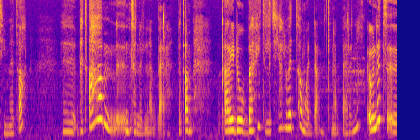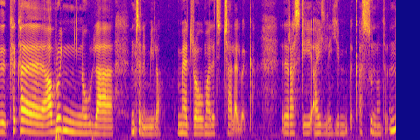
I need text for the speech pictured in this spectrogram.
ሲመጣ በጣም እንትንል ነበረ። በጣም በቃ ሬዲዮ በፊት ልጅ እያለሁ በጣም አዳምጥ ነበር እና እውነት ከአብሮኝ ነው ሁላ እንትን የሚለው የሚያድረው ማለት ይቻላል። በቃ ራስጌ አይለይም። በቃ እሱን ነው እና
